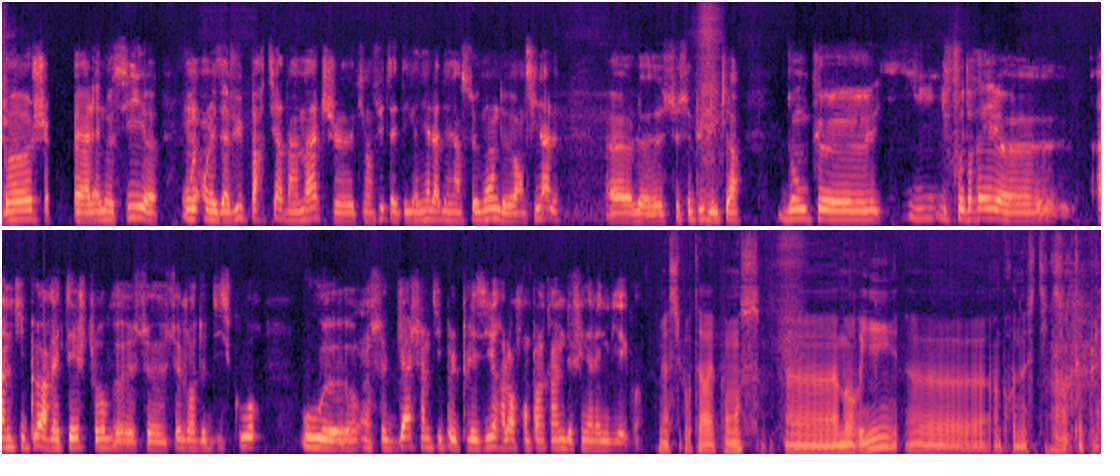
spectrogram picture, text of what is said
Bosh, et Allen aussi, on, on les a vus partir d'un match qui ensuite a été gagné à la dernière seconde en finale, le- ce, ce public-là. Donc, il, il faudrait un petit peu arrêter, je trouve, euh, ce, ce genre de discours où euh, on se gâche un petit peu le plaisir alors qu'on parle quand même de finale NBA. Quoi. Merci pour ta réponse. Euh, Amaury, euh, un pronostic, Ah. s'il te plaît.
